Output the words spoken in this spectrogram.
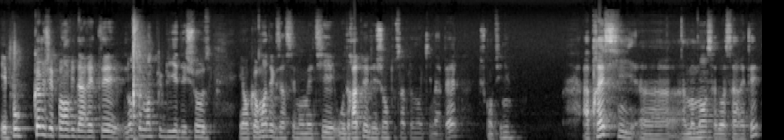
Et pour, comme j'ai pas envie d'arrêter, non seulement de publier des choses et encore moins d'exercer mon métier ou de rappeler les gens tout simplement qui m'appellent, je continue. Après, si euh, à un moment ça doit s'arrêter,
